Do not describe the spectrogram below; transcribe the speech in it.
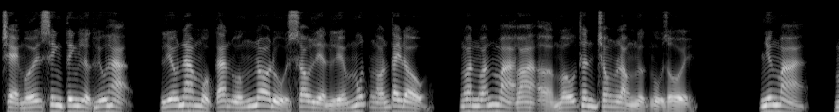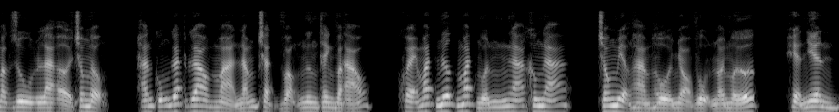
Trẻ mới sinh tinh lực hữu hạn, Liêu Nam một can uống no đủ sau liền liếm mút ngón tay đầu, ngoan ngoãn mà hoa ở mẫu thân trong lòng ngực ngủ rồi. Nhưng mà, mặc dù là ở trong ngộng, hắn cũng gắt gao mà nắm chặt vọng ngưng thanh vào áo, khỏe mắt nước mắt muốn ngã không ngã, trong miệng hàm hồ nhỏ vụn nói mớ, hiển nhiên,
